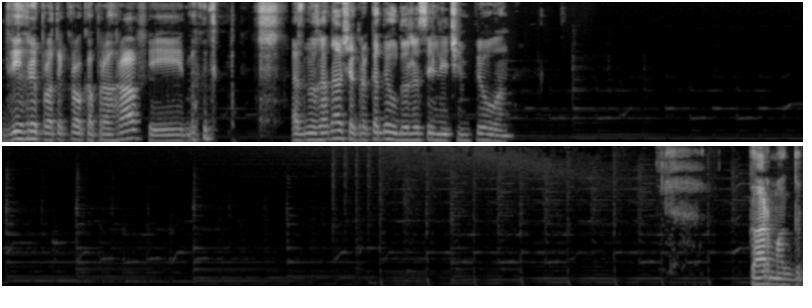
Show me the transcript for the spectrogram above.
Дві гри проти крока програв і не згадав, що крокодил дуже сильний чемпіон. Карма гр...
